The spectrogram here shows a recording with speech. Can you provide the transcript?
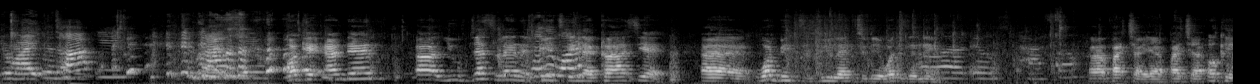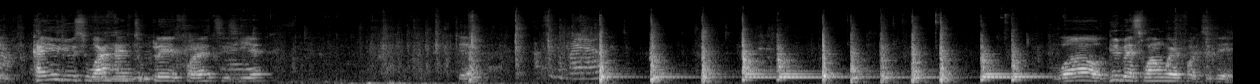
You're right. Taki. Okay, and then uh, you've just learned a Tell you bit in the class here. Uh, what beat did you learn today? What is the name? Uh, it was pasta. Uh, Pacha, yeah, Pacha. Okay, can you use one hand to play for us here? Yeah. Wow, give us one word for today.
